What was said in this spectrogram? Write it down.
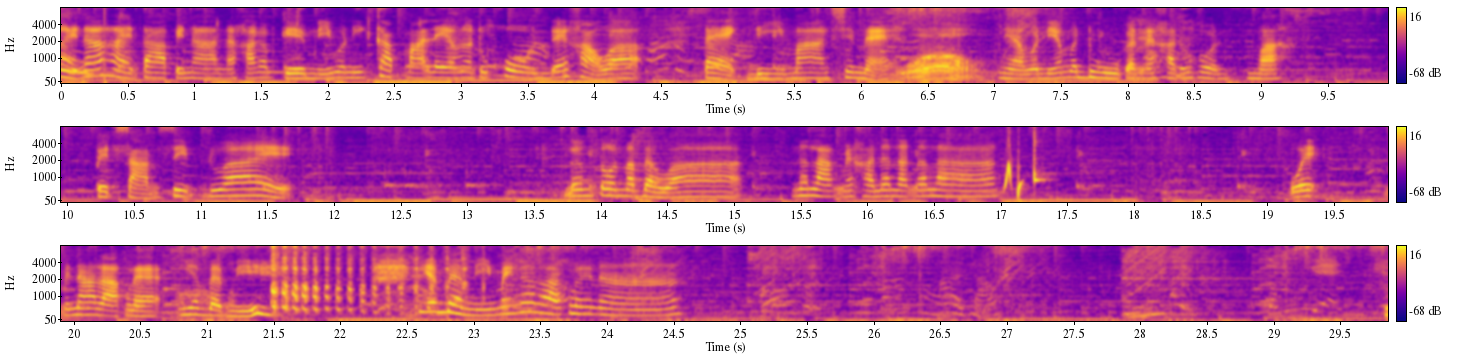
หายหน้าหายตาไปนานนะคะ กับเกมนี้วันนี้กลับมาแล้วนะทุกคนได้ข่าวว่า แตกดีมากใช่ไหม Wow. เนี่ยวันนี้มาดูกันนะคะ ทุกคนมาเป็ด 30 ด้วย เริ่มต้นมาแบบว่าน่ารักนะคะน่ารักน่ารักโอ้ยไม่น่ารักแล้วเงียบแบบนี้ เงียบแบบนี้ไม่น่ารักเลยนะ ส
